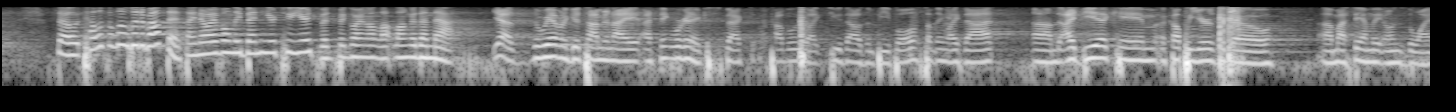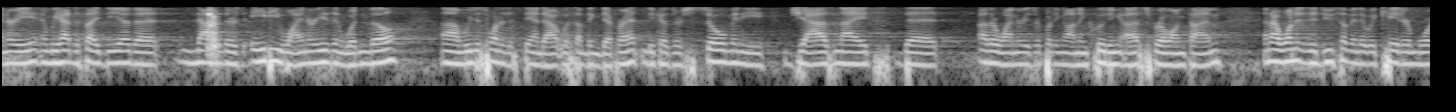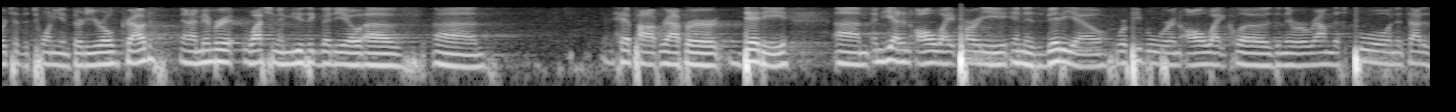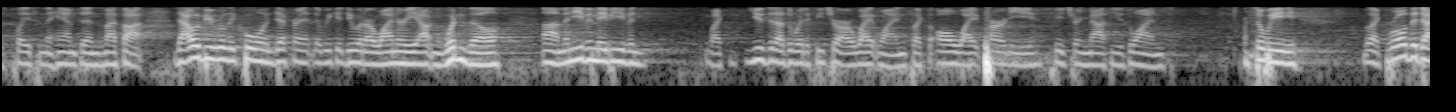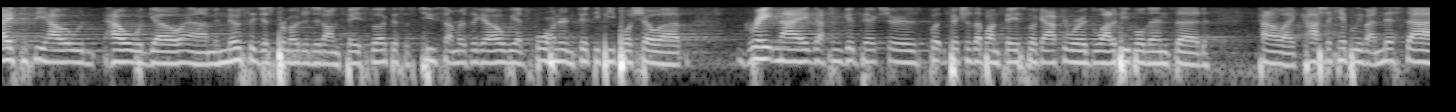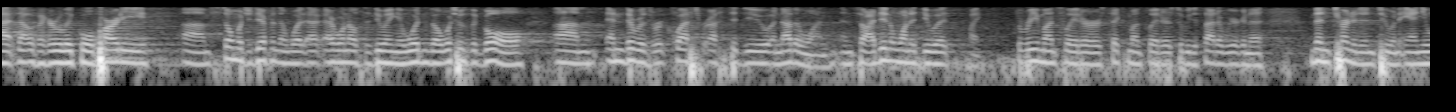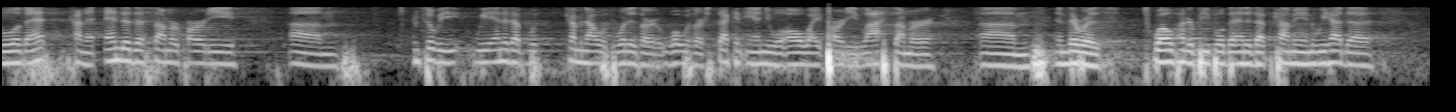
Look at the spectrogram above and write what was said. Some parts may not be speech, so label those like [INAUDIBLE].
So tell us a little bit about this. I know I've only been here two years, but it's been going on a lot longer than that. Yeah, we're having a good time tonight. I think we're going to expect probably like 2,000 people, something like that. Um, the idea came a couple years ago. Uh, my family owns the winery, and we had this idea that now that there's 80 wineries in Woodinville, um, we just wanted to stand out with something different because there's so many jazz nights that other wineries are putting on, including us, for a long time. And I wanted to do something that would cater more to the 20 and 30 year old crowd. And I remember watching a music video of uh, hip hop rapper Diddy. Um, and he had an all white party in his video where people were in all white clothes and they were around this pool and it's at his place in the Hamptons. And I thought that would be really cool and different that we could do at our winery out in Woodinville. Um, and even maybe even like use it as a way to feature our white wines, like the all white party featuring Matthews wines. So we like rolled the dice to see how it would how it would go, um, and mostly just promoted it on Facebook. This was two summers ago. We had 450 people show up. Great night. Got some good pictures. Put pictures up on Facebook afterwards. A lot of people then said, kind of like, "Gosh, I can't believe I missed that. That was like a really cool party." Um, so much different than what everyone else is doing in Woodinville, which was the goal. Um, and there was requests for us to do another one, and so I didn't want to do it like three months later or six months later. So we decided we were going to then turn it into an annual event, kind of end of the summer party. Um, and so we we ended up with coming out with what is our what was our second annual all white party last summer, um, and there was 1,200 people that ended up coming. We had to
